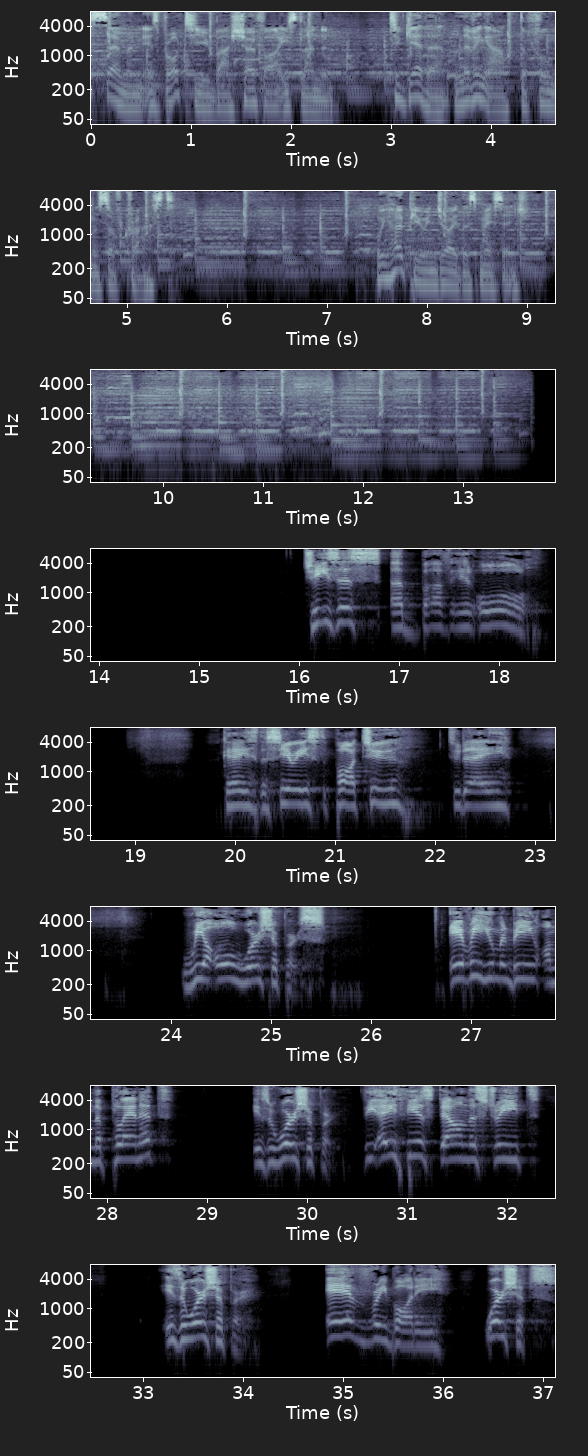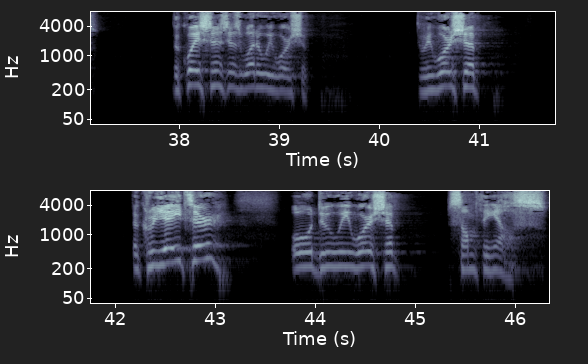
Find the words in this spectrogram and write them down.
This sermon is brought to you by Shofar East London. Together, living out the fullness of Christ. We hope you enjoy this message. Jesus above it all. Okay, the series, the part two today. We are all worshipers. Every human being on the planet is a worshiper. The atheist down the street is a worshiper. Everybody worships. The question is just what do we worship? Do we worship the creator or do we worship something else?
